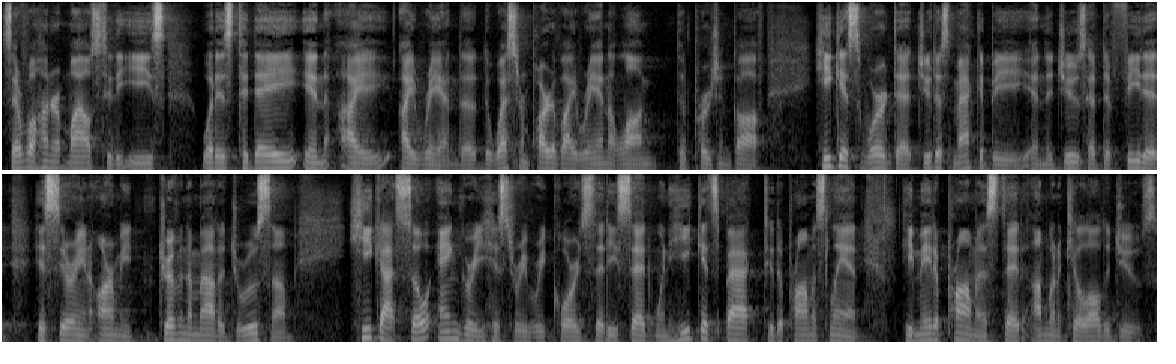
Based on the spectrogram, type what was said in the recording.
several hundred miles to the east, what is today in Iran, the, the western part of Iran along the Persian Gulf he gets word that Judas Maccabee and the Jews have defeated his Syrian army, driven them out of Jerusalem. He got so angry, history records, that he said when he gets back to the promised land, he made a promise that I'm going to kill all the Jews.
